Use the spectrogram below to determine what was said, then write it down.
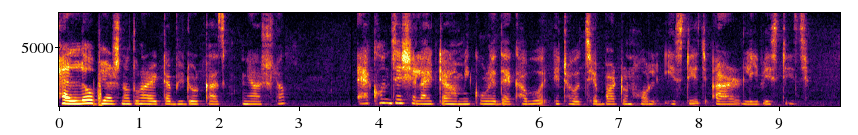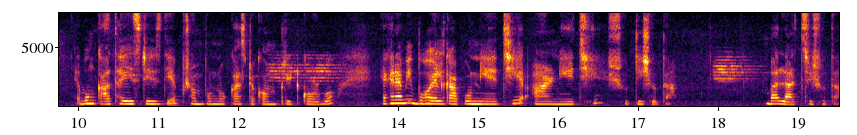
হ্যালো ভিয়ার্স নতুন আর একটা ভিডিওর কাজ নিয়ে আসলাম। এখন যে সেলাইটা আমি করে দেখাবো, এটা হচ্ছে বাটন হোল স্টিচ আর লিভ স্টিচ। এবং কাঁথা স্টিচ দিয়ে সম্পূর্ণ কাজটা কমপ্লিট করব। এখানে আমি ভয়েল কাপড় নিয়েছি, আর নিয়েছি সুতি সুতা বা লাচ্ছি সুতা।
